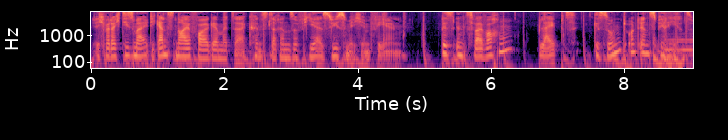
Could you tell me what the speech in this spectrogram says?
Ich würde euch diesmal die ganz neue Folge mit der Künstlerin Sophia Süßmilch empfehlen. Bis in zwei Wochen, bleibt gesund und inspiriert.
